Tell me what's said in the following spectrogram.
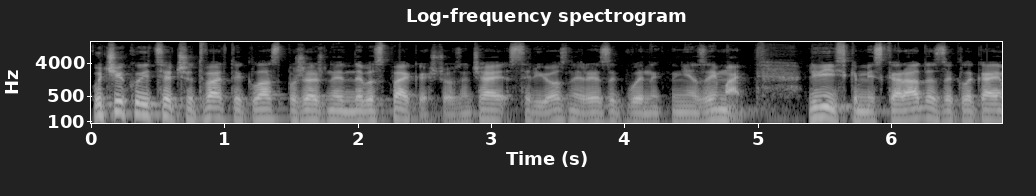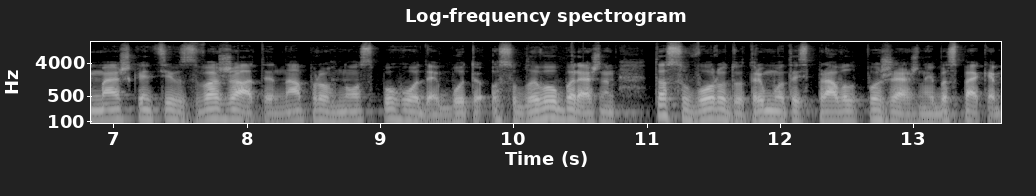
Очікується четвертий клас пожежної небезпеки, що означає серйозний ризик виникнення займань. Львівська міська рада закликає мешканців зважати на прогноз погоди, бути особливо обережним та суворо дотримуватись правил пожежної безпеки.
